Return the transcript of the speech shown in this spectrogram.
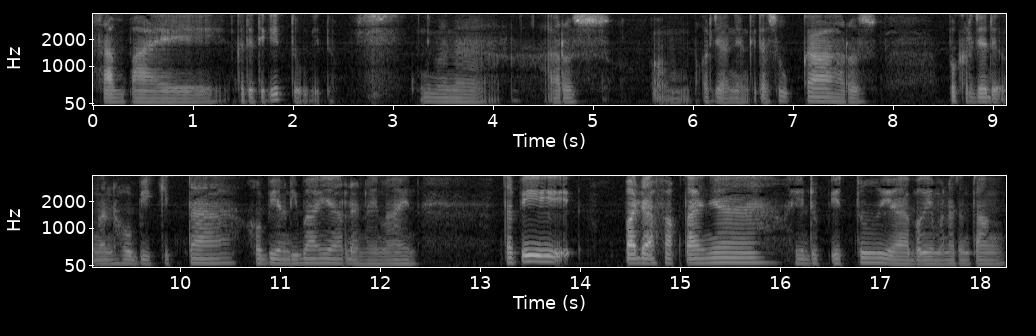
sampai ke titik itu gitu. Di mana harus um, pekerjaan yang kita suka harus bekerja dengan hobi kita hobi yang dibayar dan lain-lain. Tapi pada faktanya hidup itu ya bagaimana tentang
